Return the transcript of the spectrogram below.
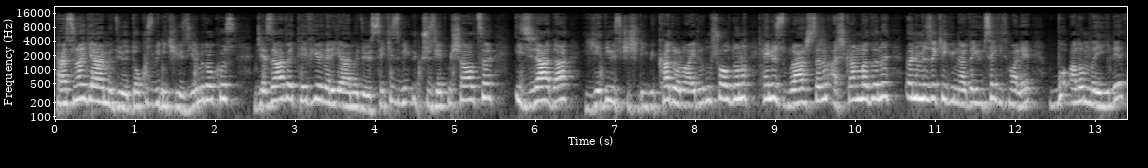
Personel Genel Müdürü 9229, Ceza ve Tevfik Üyeleri Genel Müdürü 8376, icrada 700 kişilik bir kadronun ayrılmış olduğunu, henüz branşların açıklanmadığını, önümüzdeki günlerde yüksek ihtimalle bu alımla ilgili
